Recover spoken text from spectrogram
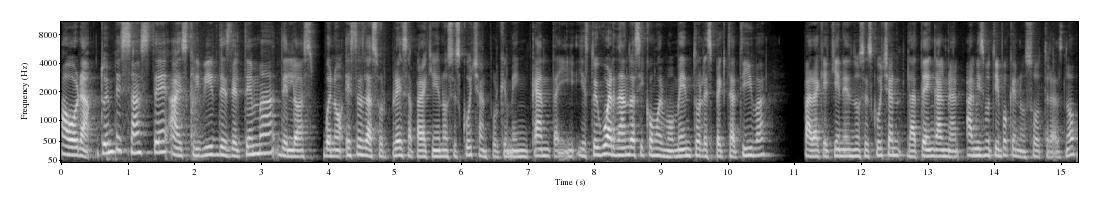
Ahora, tú empezaste a escribir desde el tema de las, bueno, esta es la sorpresa para quienes nos escuchan, porque me encanta y, estoy guardando así como el momento, la expectativa, para que quienes nos escuchan la tengan al, mismo tiempo que nosotras, ¿no?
